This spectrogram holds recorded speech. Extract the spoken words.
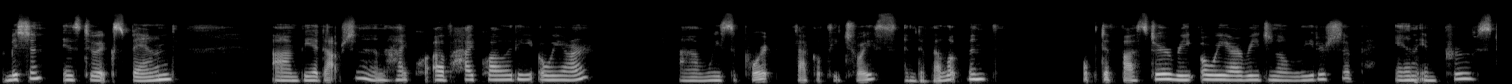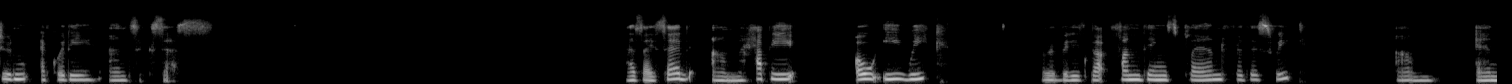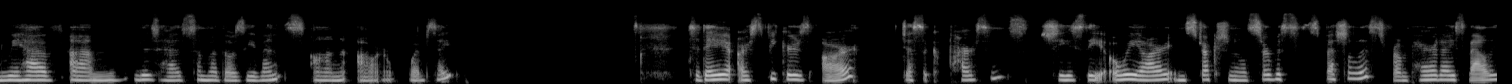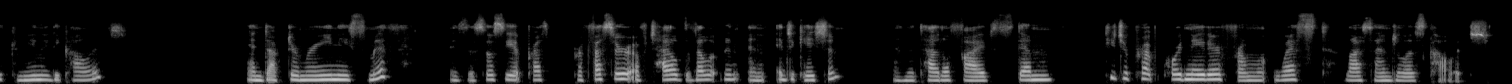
mission is to expand um, the adoption and high, of high quality OER. Um, we support faculty choice and development, hope to foster re OER regional leadership and improve student equity and success. As I said, um, happy OE week Everybody's got fun things planned for this week. Um, and we have, um, Liz has some of those events on our website. Today, our speakers are Jessica Parsons. She's the OER Instructional Service Specialist from Paradise Valley Community College. And Dr. Marini Smith is Associate Professor of Child Development and Education and the Title V STEM Teacher Prep Coordinator from West Los Angeles College.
